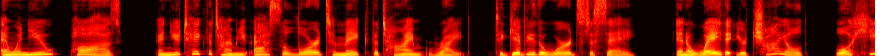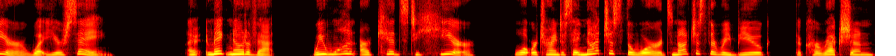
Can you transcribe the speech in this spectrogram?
And when you pause and you take the time you ask the Lord to make the time right, to give you the words to say in a way that your child will hear what you're saying. I, make note of that. We want our kids to hear what we're trying to say, not just the words, not just the rebuke, the correction,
